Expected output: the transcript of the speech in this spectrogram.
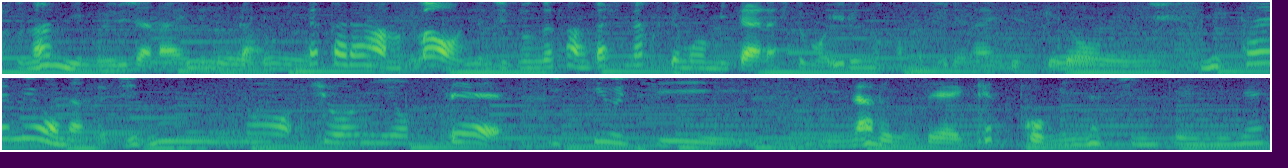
ーッと何人もいるじゃないですか。うんうんだから、まあ、自分が参加しなくてもみたいな人もいるのかもしれないんですけど、2回目はなんか自分の票によって一騎打ちになるので、結構みんな真剣にね、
